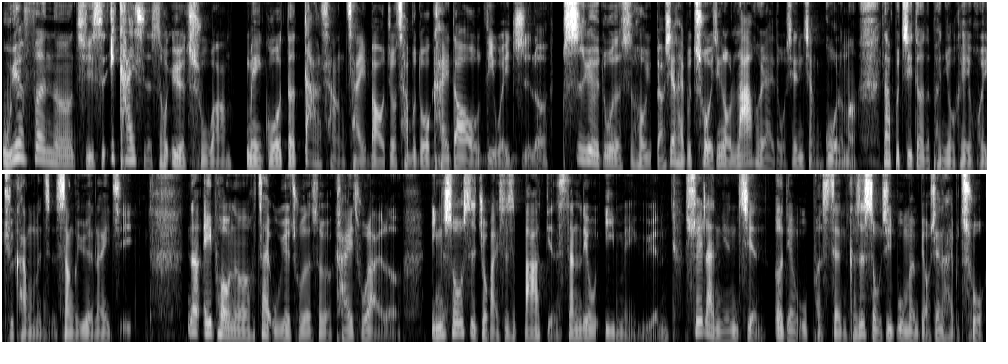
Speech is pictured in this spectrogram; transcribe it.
五月份呢，其实一开始的时候月初啊，美国的大厂财报就差不多开到底为止了。四月多的时候表现还不错，已经有拉回来的，我先讲过了嘛。那不记得的朋友可以回去看我们上个月那一集。那 Apple 呢，在五月初的时候有开出来了，营收是九百四十八点三六亿美元，虽然年减二点五 percent，可是手机部门表现的还不错，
